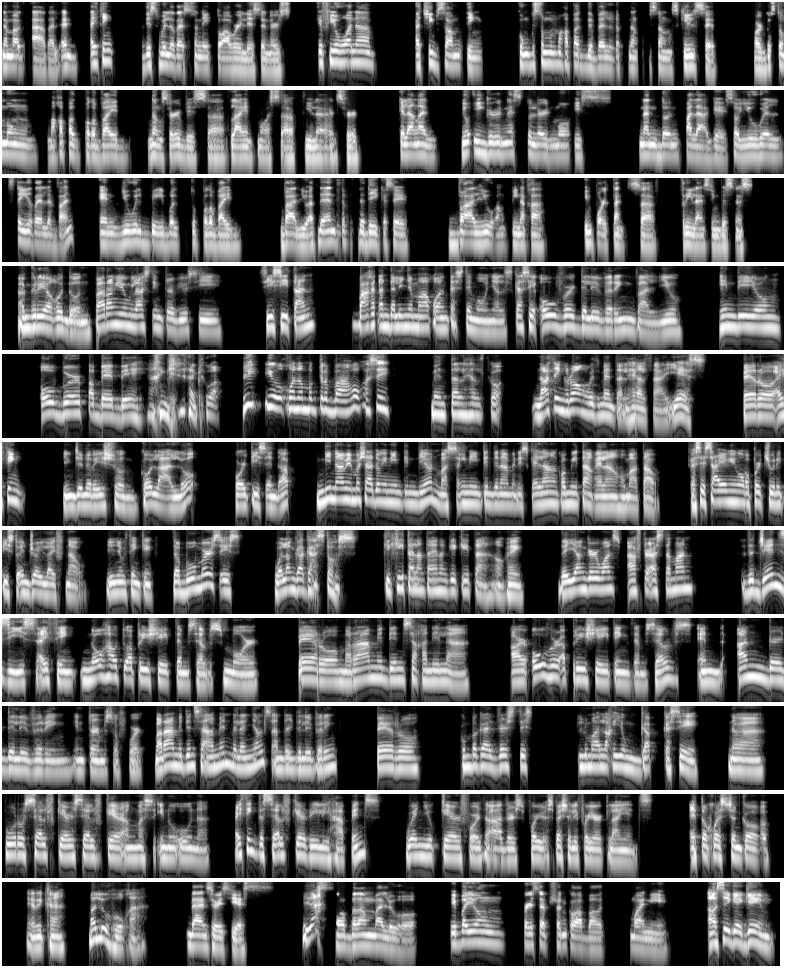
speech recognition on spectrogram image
na mag-aral. And I think this will resonate to our listeners. If you wanna achieve something, kung gusto mo makapag-develop ng isang skill set or gusto mong makapag-provide ng service sa client mo as a freelancer, kailangan yung eagerness to learn mo is nandun palagi. So you will stay relevant and you will be able to provide value. At the end of the day kasi value ang pinaka-important sa freelancing business. Agree ako doon. Parang yung last interview si si Tan, bakit ang dali niya makakuha ng testimonials? Kasi over-delivering value. Hindi yung over pabebe ang ginagawa. Hey, ayoko na magtrabaho kasi mental health ko. Nothing wrong with mental health, ha? yes. Pero I think yung generation ko lalo, 40s and up, hindi namin masyadong inintindi yun. Mas ang inintindi namin is kailangan kumita, kailangan humataw. Kasi sayang yung opportunities to enjoy life now. Yun yung thinking. The boomers is walang gagastos. Kikita lang tayo ng kikita. Okay. The younger ones after us naman, the Gen Zs, I think, know how to appreciate themselves more. Pero marami din sa kanila are over-appreciating themselves and under-delivering in terms of work. Marami din sa amin, millennials, under-delivering. Pero, kumbaga, there's this, lumalaki yung gap kasi na puro self-care, self-care ang mas inuuna. I think the self-care really happens when you care for the others, for your, especially for your clients. Ito question ko, Erika, maluho ka? The answer is yes. Yeah. Sobrang maluho. Iba yung perception ko about money. Oh, sige, game.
